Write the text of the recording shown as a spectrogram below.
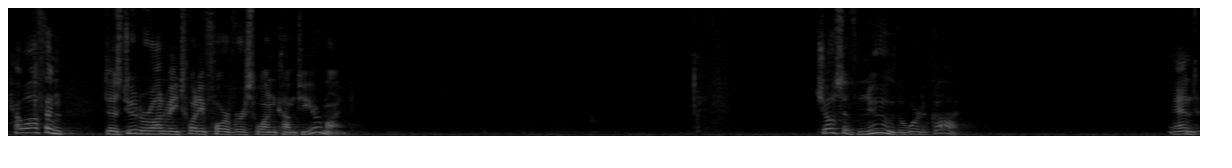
How often does Deuteronomy 24, verse 1 come to your mind? Joseph knew the Word of God. And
